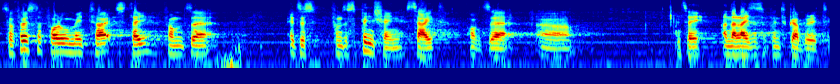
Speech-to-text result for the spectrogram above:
So first of all, we may try stay from the this, from the spin chain side of the uh, let's say analysis of integrability.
